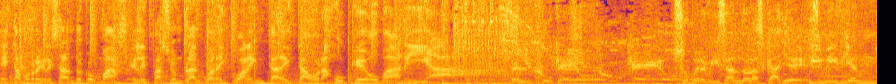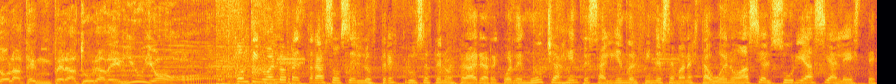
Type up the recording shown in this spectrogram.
Estamos regresando con más el espacio en blanco a la 40 de esta hora. Juqueo Manía. El juqueo. Supervisando las calles y midiendo la temperatura de New York. Continúan los retrasos en los tres cruces de nuestra área. Recuerde, mucha gente saliendo. El fin de semana está bueno hacia el sur y hacia el este.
